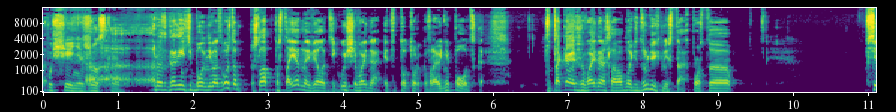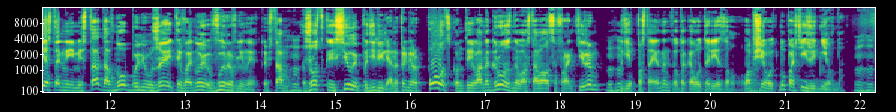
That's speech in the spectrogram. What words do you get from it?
Упущение жесткое. разграничить было невозможно, шла постоянная вялотекущая война. Это то только в районе Полоцка. Такая же война шла во многих других местах. Просто все остальные места давно были уже этой войной выровнены. То есть там угу. жесткой силой поделили. А, например, Полоцк, он до Ивана Грозного оставался фронтиром, угу. где постоянно кто-то кого-то резал. Вообще, вот, ну, почти ежедневно. Угу.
